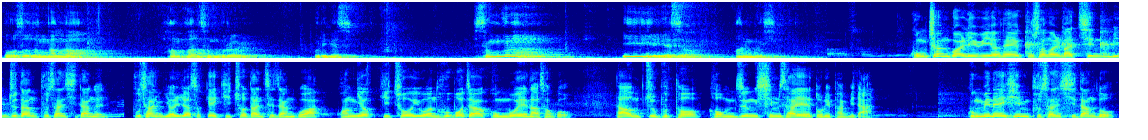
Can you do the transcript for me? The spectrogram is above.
보수 정당과 한판 승부를 벌이겠습니다. 승부는 이기기 위해서 하는 것입니다. 공천관리위원회 구성을 마친 민주당 부산시당은 부산 16개 기초단체장과 광역 기초의원 후보자 공모에 나서고 다음 주부터 검증 심사에 돌입합니다. 국민의힘 부산시당도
